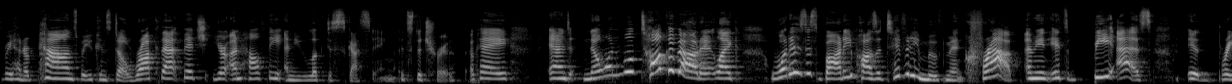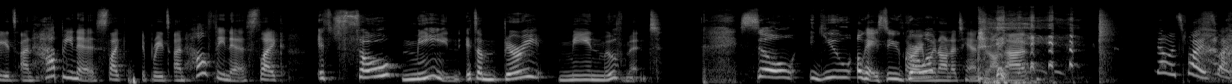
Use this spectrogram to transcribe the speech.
300 pounds, but you can still rock that bitch. You're unhealthy and you look disgusting. It's the truth, okay? And no one will talk about it. Like, what is this body positivity movement crap? I mean, it's BS. It breeds unhappiness, like, it breeds unhealthiness. Like, it's so mean. It's a very mean movement. So you okay? So you Sorry, grow I went on a tangent on that. no, it's fine. It's fine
